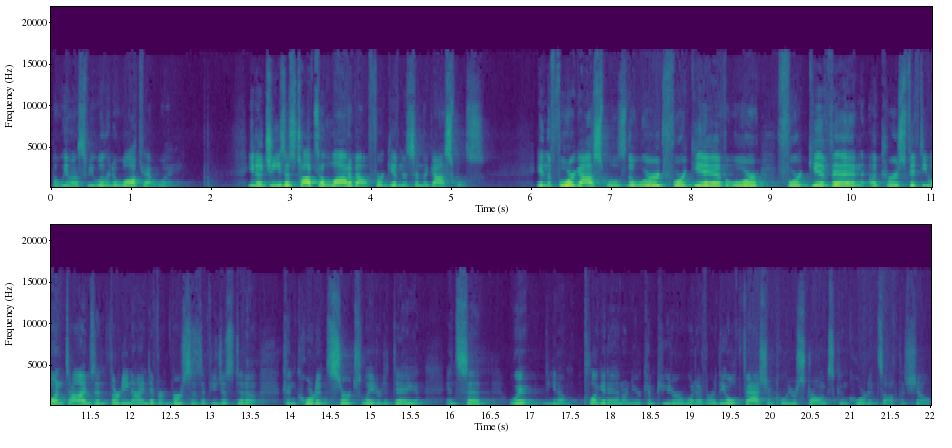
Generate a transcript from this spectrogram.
But we must be willing to walk that way. You know, Jesus talks a lot about forgiveness in the Gospels. In the four Gospels, the word forgive or forgiven occurs 51 times in 39 different verses. If you just did a concordance search later today and, and said, where, you know, plug it in on your computer or whatever, or the old fashioned pull your Strong's Concordance off the shelf.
